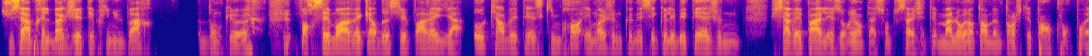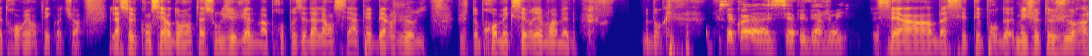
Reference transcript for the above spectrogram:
tu sais, après le bac, j'ai été pris nulle part. Donc, euh, forcément, avec un dossier pareil, il n'y a aucun BTS qui me prend. Et moi, je ne connaissais que les BTS. Je ne savais pas les orientations, tout ça. J'étais mal orienté. En même temps, je n'étais pas en cours pour être orienté. Quoi, tu vois. La seule conseillère d'orientation que j'ai vue, elle m'a proposé d'aller en CAP bergerie. Je te promets que c'est vrai, Mohamed. Donc... C'est quoi la CAP bergerie? C'est un, bah, c'était pour de, mais je te jure, hein,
